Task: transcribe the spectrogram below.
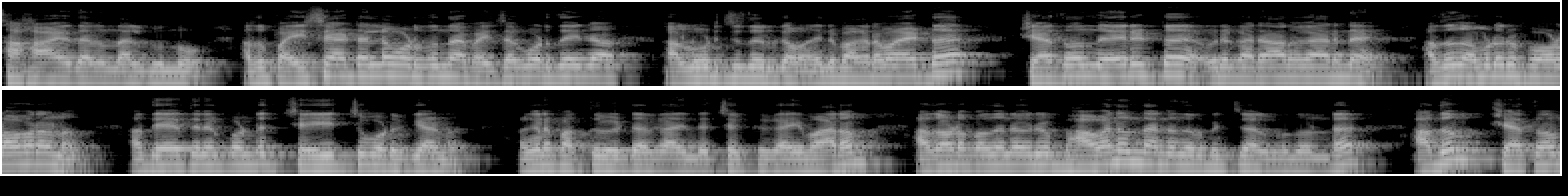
സഹായധനം നൽകുന്നു. അത് പൈസ ആയിട്ടല്ല കൊടുക്കുന്നത് പൈസ കൊടുത്തു കഴിഞ്ഞാൽ കള്ളുപിടിച്ച് തീർക്കാം. അതിന് പകരമായിട്ട് ക്ഷേത്രം നേരിട്ട് ഒരു കരാറുകാരനെ അത് നമ്മുടെ ഒരു ഫോളോവറാണ് അദ്ദേഹത്തിനെ കൊണ്ട് ചെയ്യിച്ചു കൊടുക്കുകയാണ്. അങ്ങനെ പത്ത് വീട്ടുകാർക്ക് അതിന്റെ ചെക്ക് കൈമാറും. അതോടൊപ്പം തന്നെ ഒരു ഭവനം തന്നെ നിർമ്മിച്ച് നൽകുന്നുണ്ട്. അതും ക്ഷേത്രം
